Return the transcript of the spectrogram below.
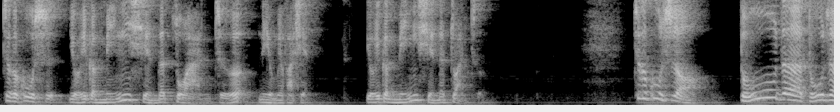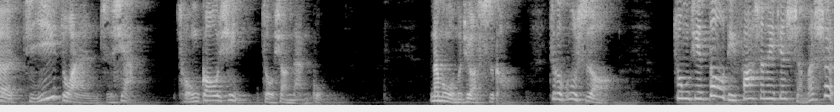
这个故事有一个明显的转折，你有没有发现？有一个明显的转折。这个故事哦，读着读着急转直下，从高兴走向难过。那么我们就要思考，这个故事哦，中间到底发生了一件什么事儿？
